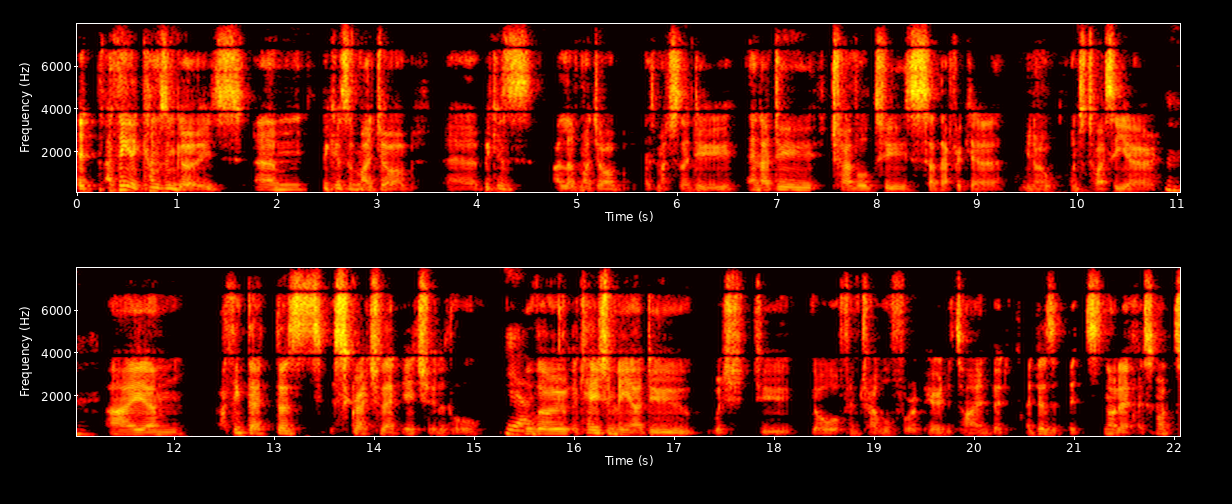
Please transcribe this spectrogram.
it, I think it comes and goes um, because of my job. Uh, because I love my job as much as I do, and I do travel to South Africa, you know, once or twice a year. Mhm. I um, I think that does scratch that itch a little. Yeah. Although occasionally I do wish to go off and travel for a period of time, but it does. It's not a. It's not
